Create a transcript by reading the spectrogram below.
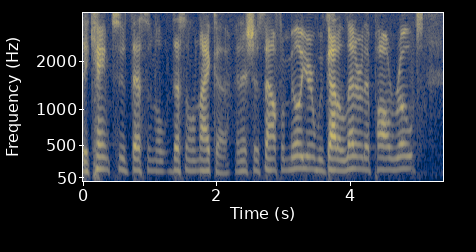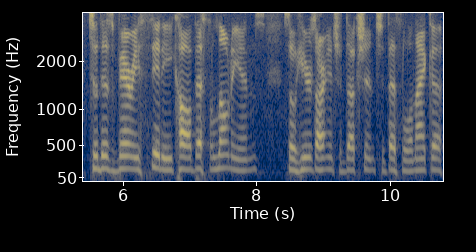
they came to Thessalonica. And it should sound familiar. We've got a letter that Paul wrote to this very city called Thessalonians. So here's our introduction to Thessalonica,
